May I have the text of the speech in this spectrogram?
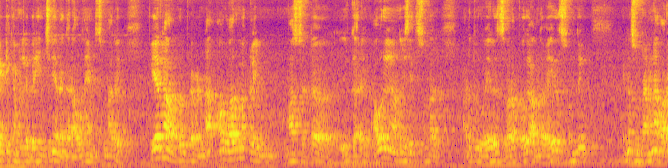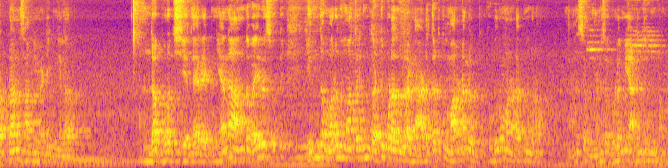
ஐடி கம்பெனியில் பெரிய இன்ஜினியர் இருக்கார். அவர் தான் எனக்கு சொன்னார். பேர்லாம் அவர் குறிப்பிட வேண்டாம். அவர் வருமக்கலை மாஸ்டர்கிட்ட இருக்கார். அவரும் அந்த விஷயத்தை சொன்னார். அடுத்து ஒரு வைரஸ் வரப்போது அந்த வைரஸ் வந்து என்ன சொல்கிறாங்கன்னா வரக்கூடாதுன்னு சாமி வேண்டிக்கிங்க எல்லாரும். அந்த புரட்சியை தயாரிக்குங்க. ஏன்னா அந்த வைரஸ் வந்து எந்த மருந்து மாத்திரைக்கும் கட்டுப்படாதுன்றாங்க அடுத்தடுத்து மரணங்கள் கொடூரமாக நடக்குன்றான் மனுஷன் மனுஷ குழம்பி அழிஞ்சிருந்தான்.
